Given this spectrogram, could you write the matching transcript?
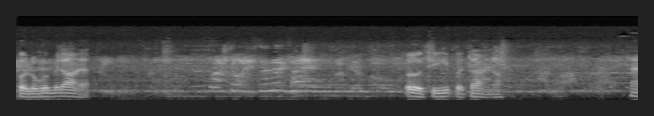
เปิดลงรถไม่ได้อะ เออ ทีนี้เปิดได้เนาะฮะ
